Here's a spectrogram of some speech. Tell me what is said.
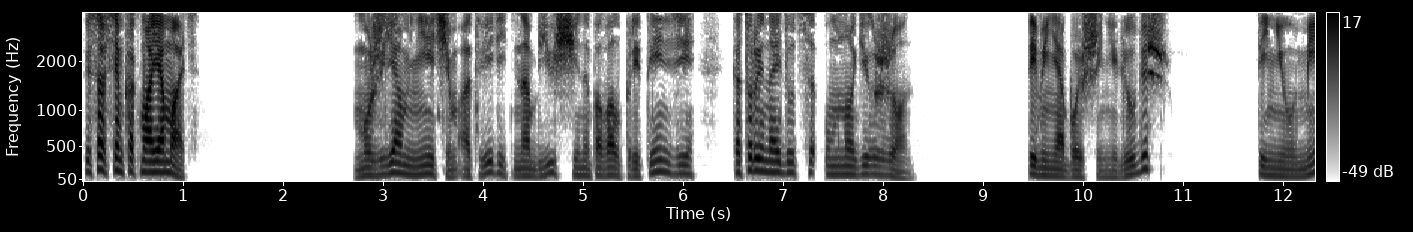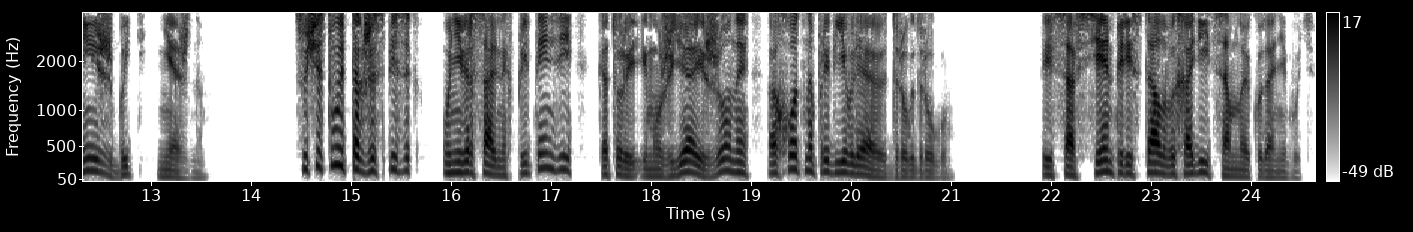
Ты совсем как моя мать. Мужьям нечем ответить на бьющие наповал претензии, которые найдутся у многих жен. Ты меня больше не любишь? Ты не умеешь быть нежным. Существует также список универсальных претензий, которые и мужья, и жены охотно предъявляют друг другу. Ты совсем перестал выходить со мной куда-нибудь.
